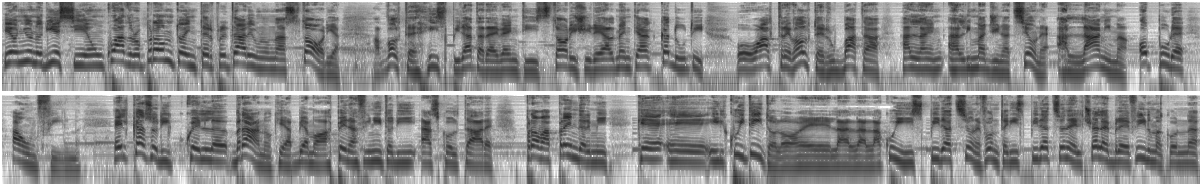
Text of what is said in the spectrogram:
e ognuno di essi è un quadro pronto a interpretare una storia, a volte ispirata da eventi storici realmente accaduti o altre volte rubata all'immaginazione, all'anima oppure a un film. È il caso di quel brano che abbiamo appena finito di ascoltare, Prova a prendermi, che il cui titolo e la, la, la cui ispirazione, fonte di ispirazione è il celebre film con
